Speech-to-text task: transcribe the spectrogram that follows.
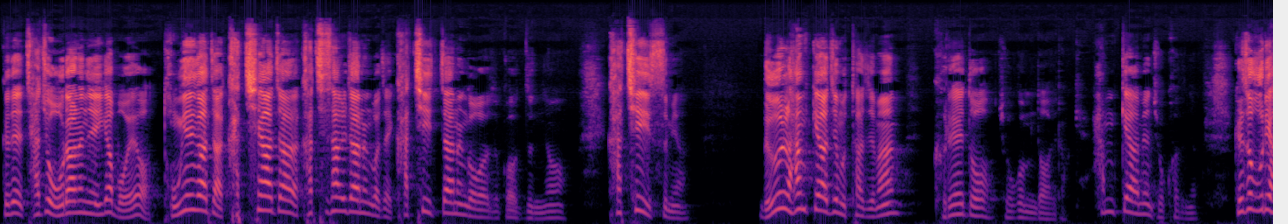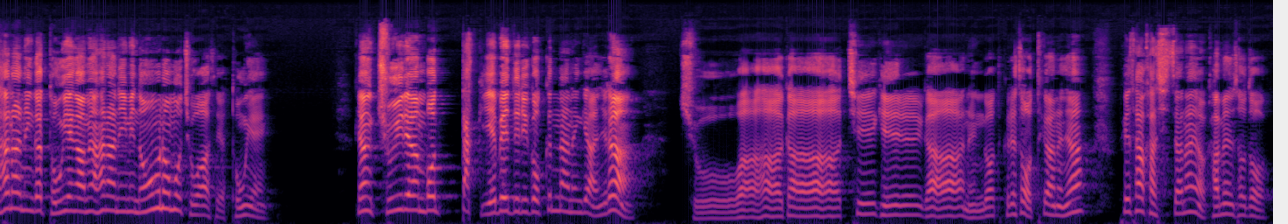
근데 자주 오라는 얘기가 뭐예요? 동행하자, 같이 하자, 같이 살자는 거죠. 같이 있자는 거거든요. 같이 있으면 늘 함께하지 못하지만 그래도 조금 더 이렇게 함께하면 좋거든요. 그래서 우리 하나님과 동행하면 하나님이 너무너무 좋아하세요. 동행. 그냥 주일에 한번 딱 예배 드리고 끝나는 게 아니라 주와 같이 길 가는 것. 그래서 어떻게 하느냐? 회사 가시잖아요. 가면서도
